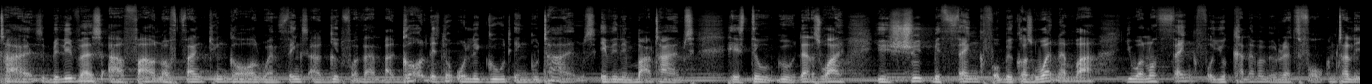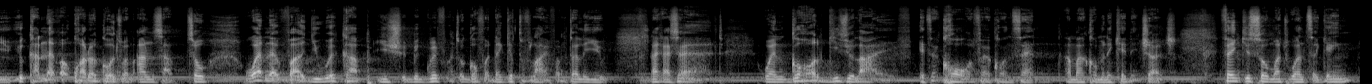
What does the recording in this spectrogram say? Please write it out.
times believers are fond of thanking God when things are good for them, but God is not only good in good times, even in bad times, He's still good. That is why you should be thankful because whenever you are not thankful, you can never be restful. I'm telling you, you can never quarrel God to an answer. So, whenever you wake up, you should be grateful to God for the gift of life. I'm telling you, like I said, when God gives you life, it's a call for a concern. Am I communicating, church? Thank you so much once again.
